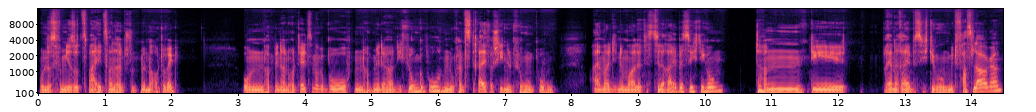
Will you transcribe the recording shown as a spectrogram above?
Und das ist von mir so zwei, zweieinhalb Stunden mit dem Auto weg. Und habe mir dann ein Hotelzimmer gebucht und habe mir da die Führung gebucht. Und du kannst drei verschiedene Führungen buchen. Einmal die normale Destillereibesichtigung, dann die Brennereibesichtigung mit Fasslagern.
